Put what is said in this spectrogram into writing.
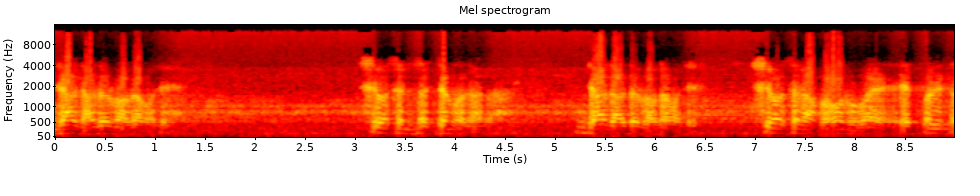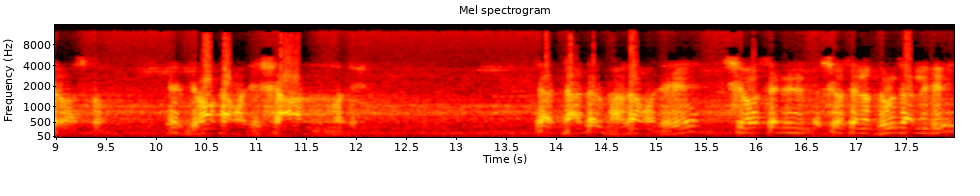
ज्या दादर भागामध्ये शिवसेनेचा जन्म झाला. ज्या दादर भागामध्ये शिवसेना भवन उभा आहे एक पवित्र वाचतो एक दिमाखामध्ये शानमध्ये. त्या दादर भागामध्ये शिवसेने शिवसेना धूळ चालली गेली.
